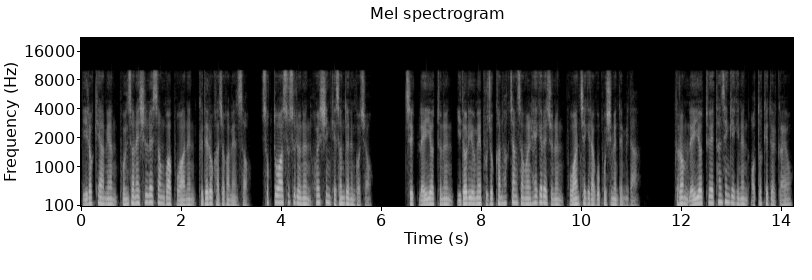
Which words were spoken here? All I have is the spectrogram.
이렇게 하면 본선의 신뢰성과 보안은 그대로 가져가면서 속도와 수수료는 훨씬 개선되는 거죠. 즉 레이어2는 이더리움의 부족한 확장성을 해결해주는 보완책이라고 보시면 됩니다. 그럼 레이어2의 탄생 계기는 어떻게 될까요?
